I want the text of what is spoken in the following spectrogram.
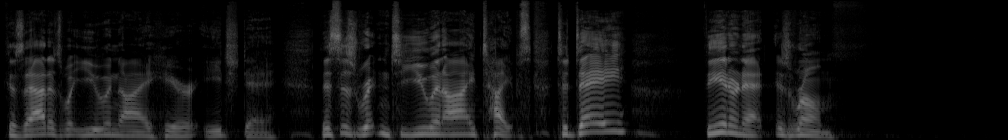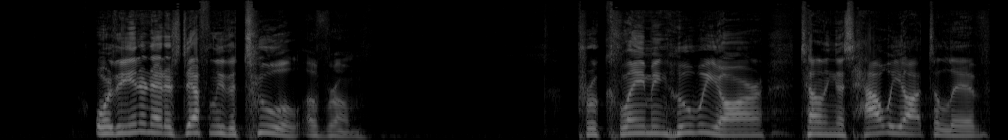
because that is what you and I hear each day. This is written to you and I types. Today, the internet is Rome, or the internet is definitely the tool of Rome proclaiming who we are, telling us how we ought to live,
